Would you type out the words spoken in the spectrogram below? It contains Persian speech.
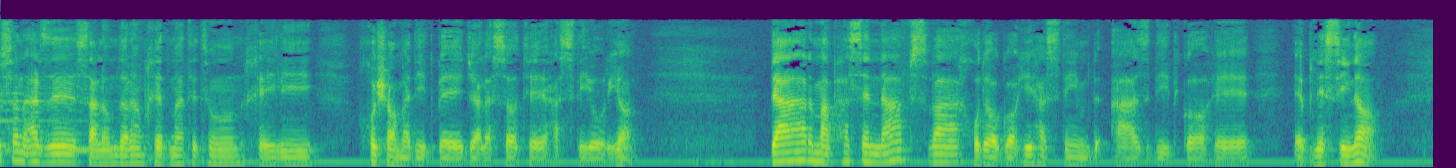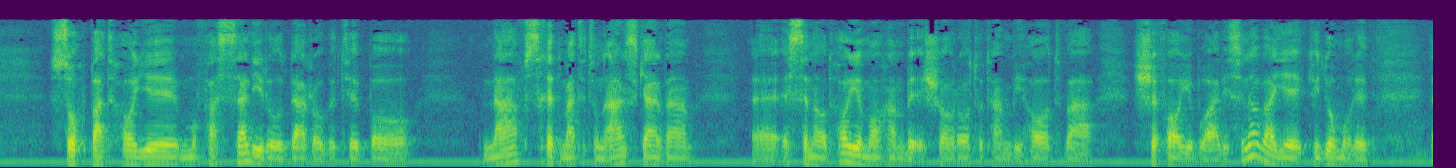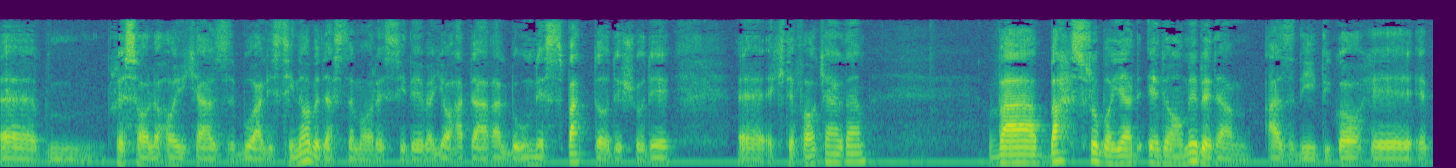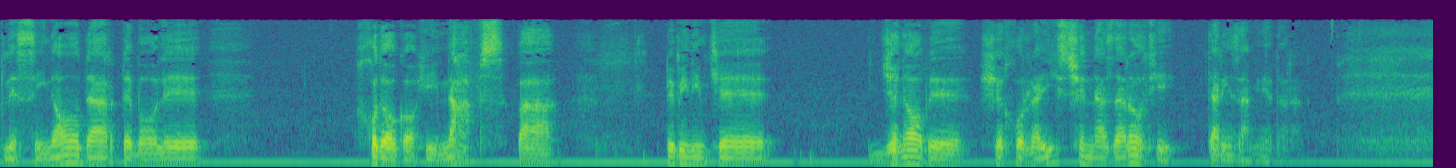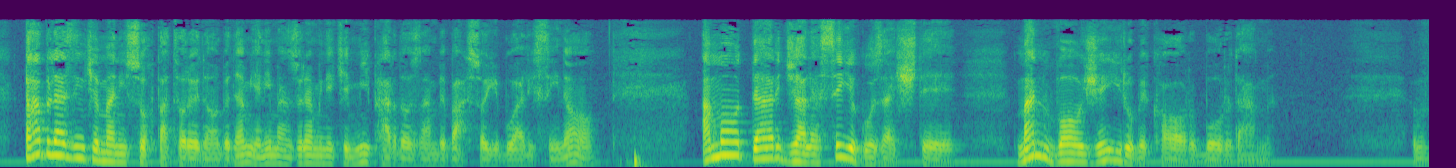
دوستان عرض سلام دارم خدمتتون. خیلی خوش آمدید به جلسات هستی اوریان. در مبحث نفس و خداگاهی هستیم از دیدگاه ابن سینا. صحبت های مفصلی رو در رابطه با نفس خدمتتون عرض کردم. استنادهای ما هم به اشارات و تنبیهات و شفای بو علی سینا و یکی دو مورد رساله هایی که از بو علی سینا به دست ما رسیده و یا حداقل به اون نسبت داده شده اکتفا کردم و بحث رو باید ادامه بدم از دیدگاه ابن سینا در قبال خداگاهی نفس و ببینیم که جناب شیخ رئیس چه نظراتی در این زمینه دارن قبل از اینکه من این صحبت ها رو ادامه بدم یعنی منظورم اینه که می‌پردازم به بحثای بو علی سینا اما در جلسه گذشته من واژه‌ای رو به کار بردم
